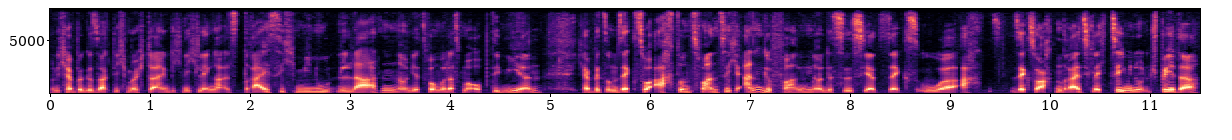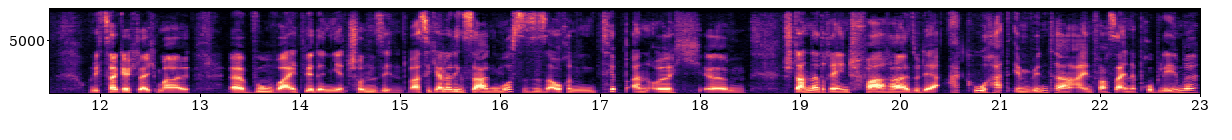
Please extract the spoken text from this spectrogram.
Und ich habe gesagt, ich möchte eigentlich nicht länger als 30 Minuten laden. Und jetzt wollen wir das mal optimieren. Ich habe jetzt um 6.28 Uhr angefangen und es ist jetzt 6.38 Uhr, 6.38 Uhr, vielleicht 10 Minuten später. Und ich zeige euch gleich mal, äh, wo weit wir denn jetzt schon sind. Was ich allerdings sagen muss, das ist auch ein Tipp an euch ähm, Standard-Range-Fahrer. Also der Akku hat im Winter einfach seine Probleme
